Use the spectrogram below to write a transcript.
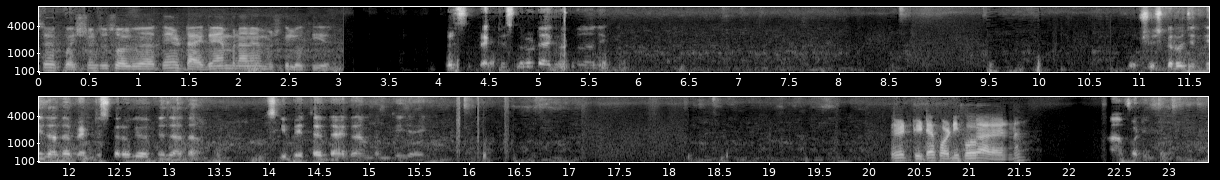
सर क्वेश्चन जो सॉल्व हो जाते हैं डायग्राम बनाने में मुश्किल होती है। बस प्रैक्टिस करो डायग्राम बनाने की कोशिश करो जितनी ज़्यादा प्रैक्टिस करोगे उतने ज़्यादा इसकी बेहतर डायग्राम बनती जाएगी। थीटा 44 आ रहा है ना? हाँ 44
